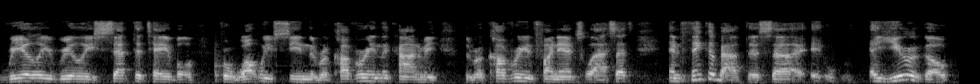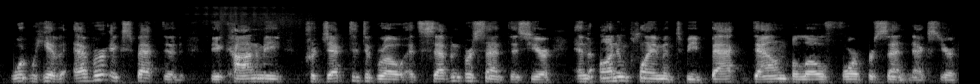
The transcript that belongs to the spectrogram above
really, really set the table for what we've seen: the recovery in the economy, the recovery in financial assets. And think about this: uh, it, a year ago, would we have ever expected the economy projected to grow at 7% this year and unemployment to be back down below 4% next year?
